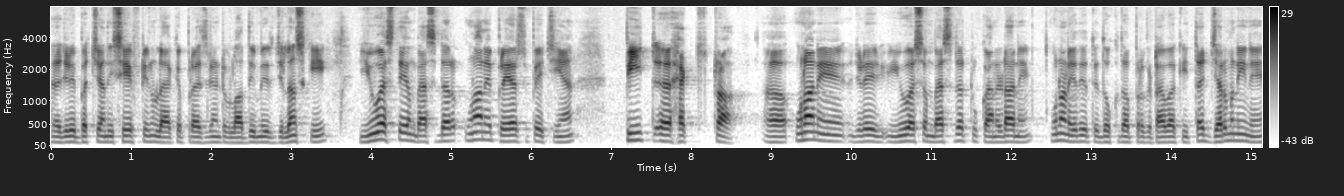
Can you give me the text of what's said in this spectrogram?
ਜਿਹੜੇ ਬੱਚਿਆਂ ਦੀ ਸੇਫਟੀ ਨੂੰ ਲੈ ਕੇ ਪ੍ਰੈਜ਼ੀਡੈਂਟ ਵਲਾਦੀਮੀਰ ਜ਼ੈਲੈਂਸਕੀ ਯੂਐਸ ਦੇ ਐਮਬੈਸਡਰ ਉਹਨਾਂ ਨੇ ਪ੍ਰੇਅਰਸ ਭੇਜੀਆਂ, ਪੀਟ ਹੈਕਟਰਾ ਉਹਨਾਂ ਨੇ ਜਿਹੜੇ ਯੂਐਸ ਐਮਬੈਸਡਰ ਟੂ ਕੈਨੇਡਾ ਨੇ ਉਹਨਾਂ ਨੇ ਇਹਦੇ ਉੱਤੇ ਦੁੱਖ ਦਾ ਪ੍ਰਗਟਾਵਾ ਕੀਤਾ। ਜਰਮਨੀ ਨੇ,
